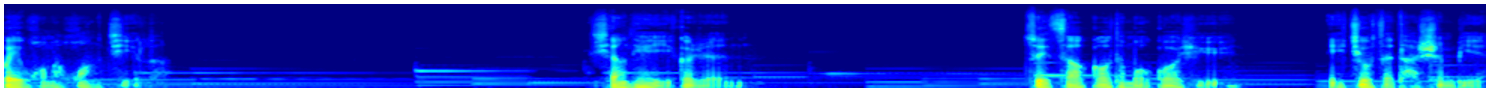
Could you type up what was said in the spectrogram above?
被我们忘记了。想念一个人。最糟糕的莫过于，你就在他身边，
